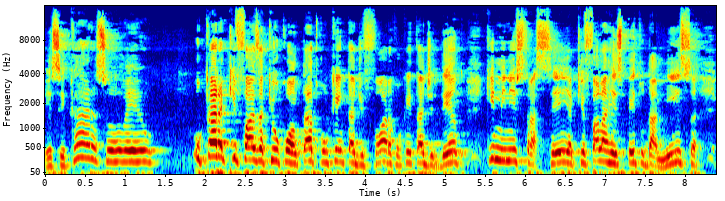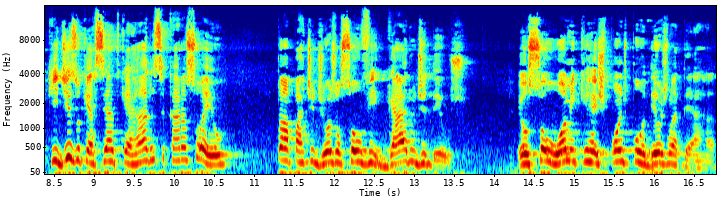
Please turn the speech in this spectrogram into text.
Esse cara sou eu. O cara que faz aqui o contato com quem está de fora, com quem está de dentro, que ministra a ceia, que fala a respeito da missa, que diz o que é certo e o que é errado, esse cara sou eu. Então, a partir de hoje, eu sou o vigário de Deus. Eu sou o homem que responde por Deus na terra.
